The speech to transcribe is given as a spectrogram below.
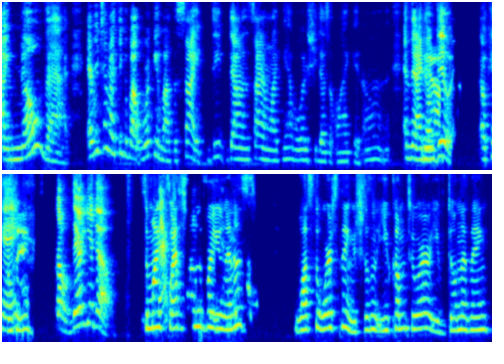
I know that, every time I think about working about the site, deep down inside, I'm like, yeah, but what if she doesn't like it? Uh, and then I don't yeah. do it. Okay? okay? So there you go. So my That's question for you, Lennis, what's the worst thing? She doesn't. You come to her, you've done the thing,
